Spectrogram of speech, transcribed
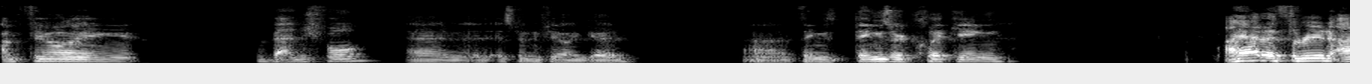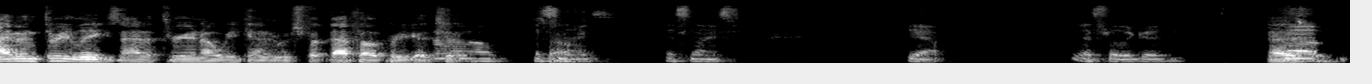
I'm feeling vengeful, and it- it's been feeling good. Uh, things things are clicking. I had a three and I'm in three leagues, and I had a three and zero weekend, which fe- that felt pretty good too. Oh, that's So. nice. That's nice. Yeah, that's really good. That Um, good.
